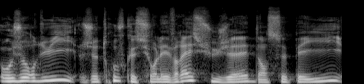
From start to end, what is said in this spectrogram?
aujourd'hui, je trouve que sur les vrais sujets dans ce pays,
